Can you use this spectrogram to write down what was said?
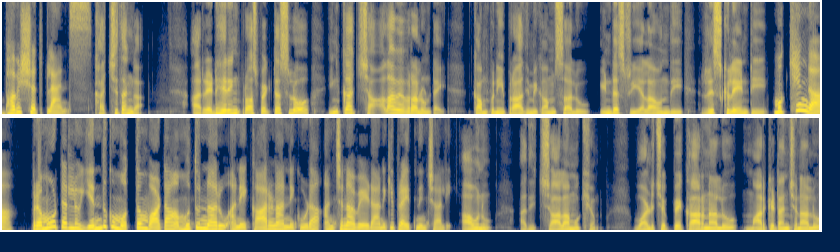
భవిష్యత్ ప్లాన్స్. ఖచ్చితంగా. ఆ రెడ్ హెరింగ్ ప్రాస్పెక్టస్లో ఇంకా చాలా వివరాలుంటాయి. కంపెనీ ప్రాథమిక అంశాలు ఇండస్ట్రీ ఎలా ఉంది రిస్కులేంటి? ముఖ్యంగా ప్రమోటర్లు ఎందుకు మొత్తం వాటా అమ్ముతున్నారు అనే కారణాన్ని కూడా అంచనా వేయడానికి ప్రయత్నించాలి. అవును అది చాలా ముఖ్యం. వాళ్ళు చెప్పే కారణాలు మార్కెట్ అంచనాలు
